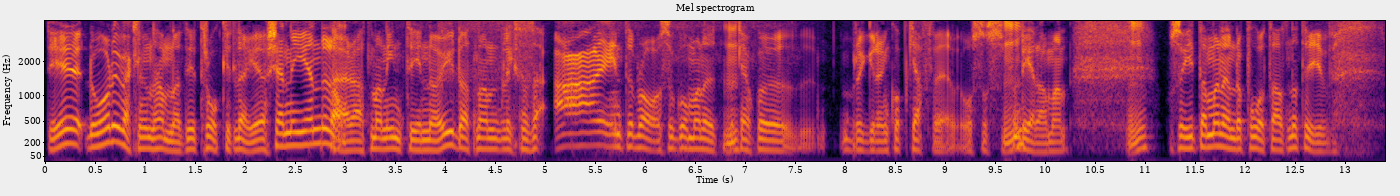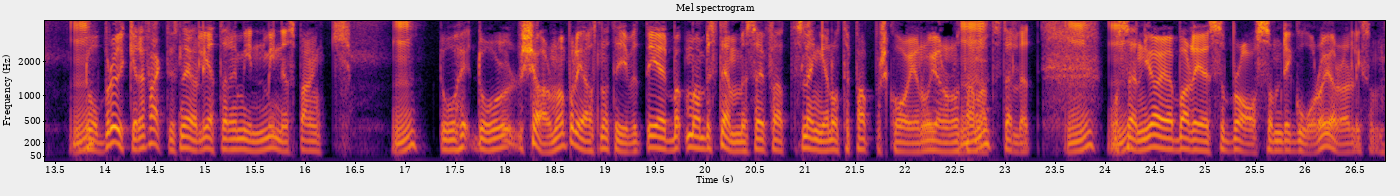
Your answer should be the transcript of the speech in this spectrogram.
Det, då har du verkligen hamnat i ett tråkigt läge. Jag känner igen det där att man inte är nöjd, att man liksom säger ah, inte bra, så går man ut Mm. och kanske brygger en kopp kaffe och så funderar man. Och så hittar man ändå på ett alternativ. Mm. Då brukar det faktiskt, när jag letar i min minnesbank, Mm. då, då kör man på det alternativet. Det är, man bestämmer sig för att slänga något i papperskorgen och göra något Mm. annat istället. Och sen gör jag bara det så bra som det går att göra. Liksom.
